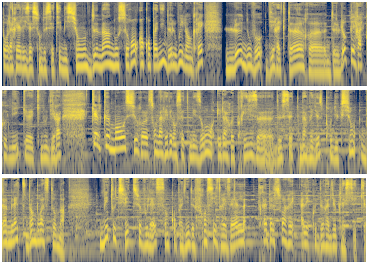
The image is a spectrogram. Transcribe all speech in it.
pour la réalisation de cette émission. Demain, nous serons en compagnie de Louis Langré, le nouveau directeur euh, de l'opéra comique euh, qui nous dira quelques mots sur euh, son arrivée dans cette maison et la reprise de cette merveilleuse production d'Hamlet d'Ambroise Thomas. Mais tout de suite, je vous laisse en compagnie de Francis Drezel. Très belle soirée à l'écoute de Radio Classique.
